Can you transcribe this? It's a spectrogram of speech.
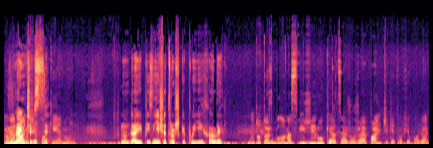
Ми Зменшився. покинули. Ну так, да, і пізніше трошки поїхали. Ну то то ж було на свіжі руки, а це ж уже пальчики трохи болять.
